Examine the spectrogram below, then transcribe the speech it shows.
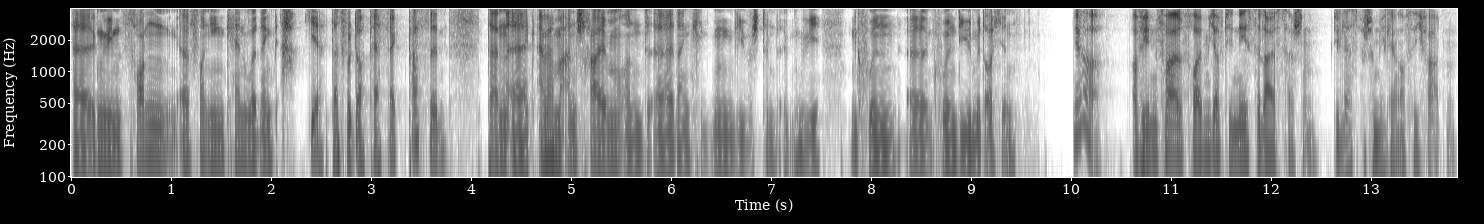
äh, irgendwie einen Song äh, von ihnen kennt, wo ihr denkt, ach hier, das wird doch perfekt passen, dann äh, einfach mal anschreiben und äh, dann kriegen die bestimmt irgendwie einen coolen, äh, einen coolen Deal mit euch hin. Ja, auf jeden Fall freue ich mich auf die nächste Live-Session. Die lässt bestimmt nicht lange auf sich warten.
